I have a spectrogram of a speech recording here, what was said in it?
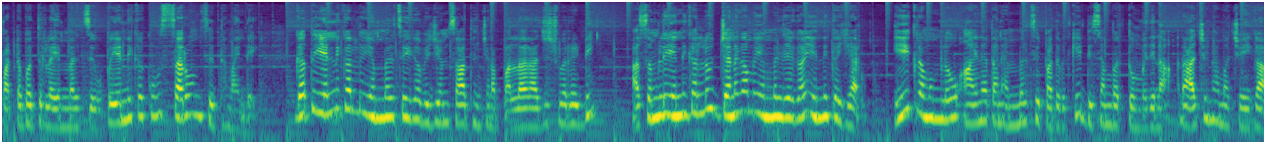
పట్టభద్రుల ఎమ్మెల్సీ ఉప ఎన్నికకు సర్వం సిద్ధమైంది. గత ఎన్నికల్లో ఎమ్మెల్సీగా విజయం సాధించిన పల్లా రాజేశ్వరరెడ్డి అసెంబ్లీ ఎన్నికల్లో జనగామ ఎమ్మెల్యేగా ఎన్నికయ్యారు. ఈ క్రమంలో ఆయన తన ఎమ్మెల్సీ పదవికి డిసెంబర్ తొమ్మిదిన రాజీనామా చేయగా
